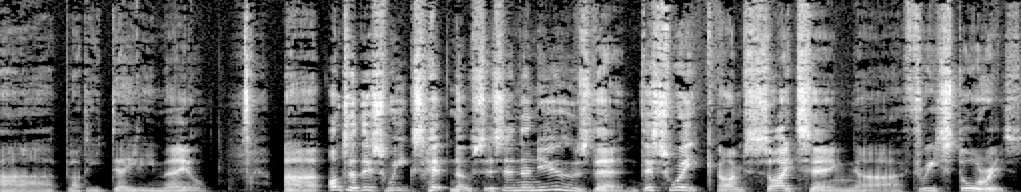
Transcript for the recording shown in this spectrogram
Uh, bloody Daily Mail. Uh, on to this week's hypnosis in the news then. This week I'm citing uh, three stories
